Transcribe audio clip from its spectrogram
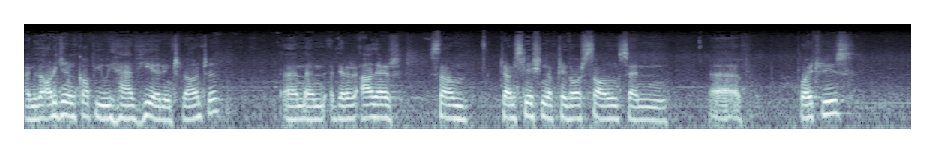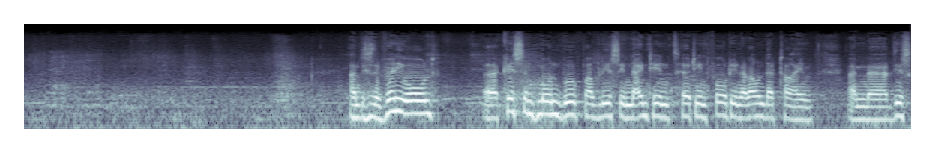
and the original copy we have here in Toronto. And, and there are other some translation of Tagore songs and uh, poetries. And this is a very old uh, Crescent Moon book published in 1913, 14, around that time. And uh, this,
